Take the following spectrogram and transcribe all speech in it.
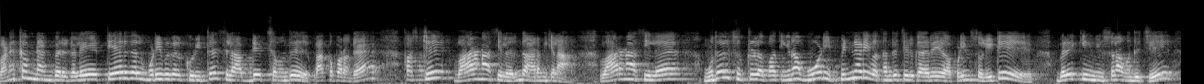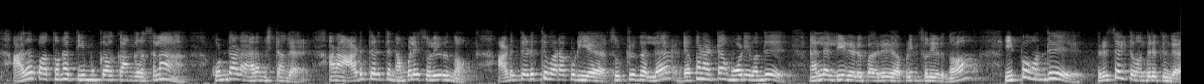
வணக்கம் நண்பர்களே. தேர்தல் முடிவுகள் குறித்த சில அப்டேட்ஸை வந்து பார்க்க போகிறாங்க ஃபஸ்ட்டு வாரணாசியிலேருந்து ஆரம்பிக்கலாம். வாரணாசியில் முதல் சுற்றில் பார்த்தீங்கன்னா மோடி பின்னடைவை சந்திச்சிருக்காரு அப்படின்னு சொல்லிட்டு பிரேக்கிங் நியூஸ்லாம் வந்துச்சு. அதை பார்த்தோன்னா திமுக காங்கிரஸ்லாம் கொண்டாட ஆரம்பிச்சிட்டாங்க. ஆனால் அடுத்தடுத்து நம்மளே சொல்லியிருந்தோம். அடுத்தடுத்து வரக்கூடிய சுற்றுகளில் டெஃபினட்டாக மோடி வந்து நல்ல லீட் எடுப்பார் அப்படின்னு சொல்லியிருந்தோம். இப்போ வந்து ரிசல்ட் வந்திருக்குங்க.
